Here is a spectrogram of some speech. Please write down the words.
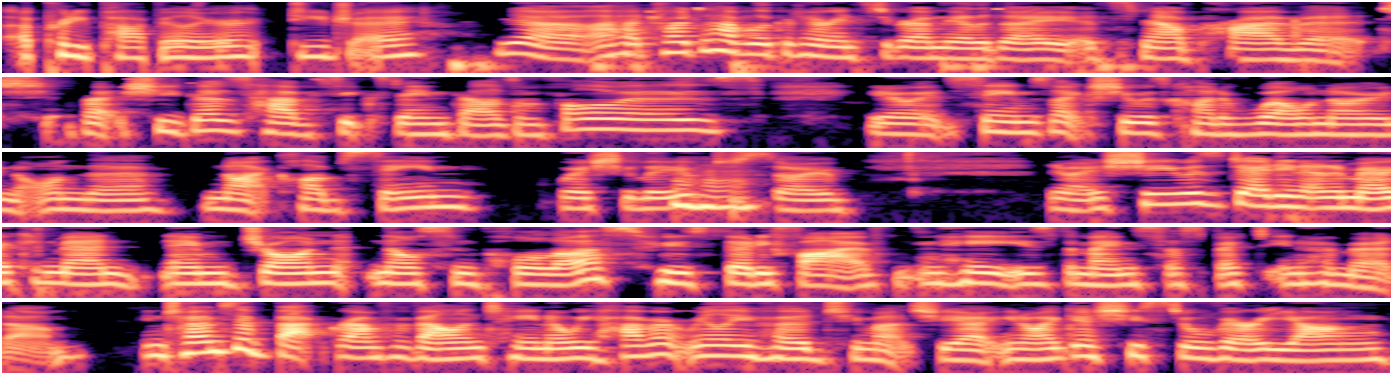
a pretty popular DJ. Yeah, I had tried to have a look at her Instagram the other day. It's now private, but she does have 16,000 followers. You know, it seems like she was kind of well known on the nightclub scene where she lived. Mm-hmm. So Anyway, she was dating an American man named John Nelson Poulos, who's 35, and he is the main suspect in her murder. In terms of background for Valentina, we haven't really heard too much yet. You know, I guess she's still very young.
